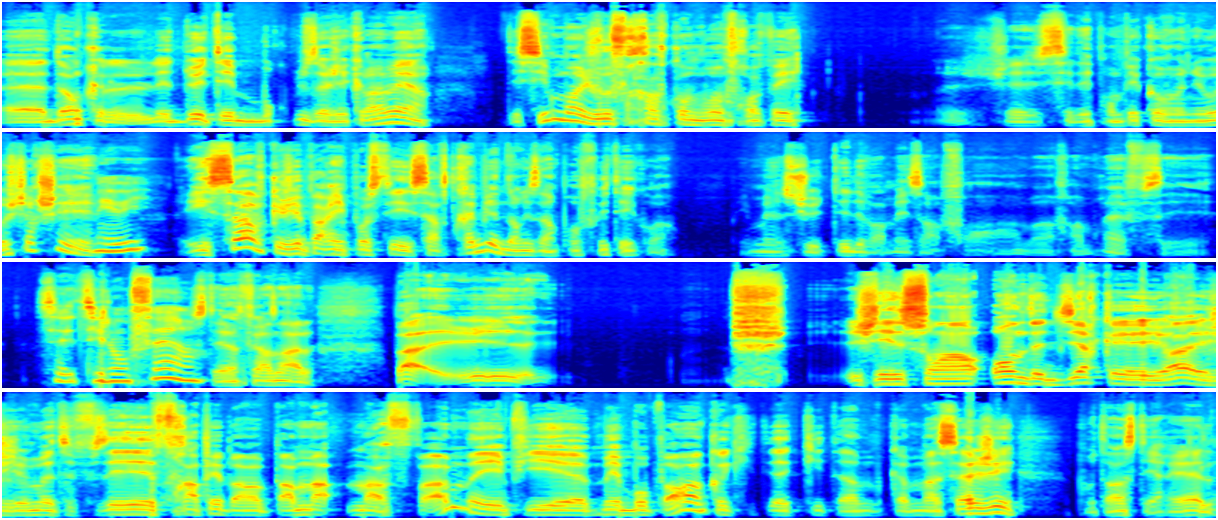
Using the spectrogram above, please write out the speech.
Euh, donc, les deux étaient beaucoup plus âgés que ma mère. Et si moi, je vous frappe comme vous me frappez, je- c'est des pompiers qui sont venus vous chercher. Mais oui. Et ils savent que j'ai pas riposté, ils savent très bien, donc ils en profitaient, quoi. Ils m'insultaient devant mes enfants. Bah, Enfin, bref, c'est. Ça a été l'enfer. C'était infernal. Bah, euh, j'ai souvent honte de dire que ouais, je me faisais frapper par, par ma, ma femme et puis euh, mes beaux-parents qui étaient qui comme massagers. Pourtant, c'était réel.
